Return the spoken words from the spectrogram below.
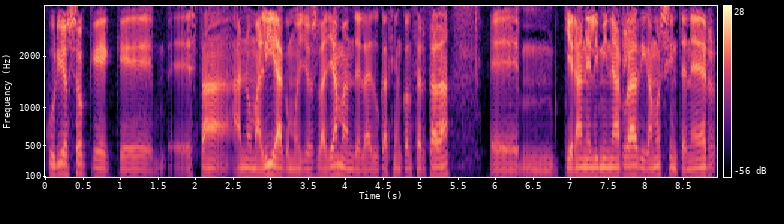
curioso que, que esta anomalía, como ellos la llaman, de la educación concertada, eh, quieran eliminarla, digamos, sin tener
